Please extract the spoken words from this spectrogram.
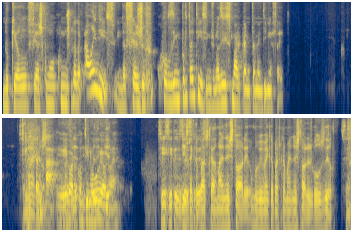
do que ele fez como, como jogador. Além disso, ainda fez gols importantíssimos, mas isso Marcano também tinha feito. Sim, ah, e agora continuo eu, não é? Sim, sim, tens Este é capaz de ficar mais na história. O Mbemba é capaz de ficar mais na história, os golos dele. Sim.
